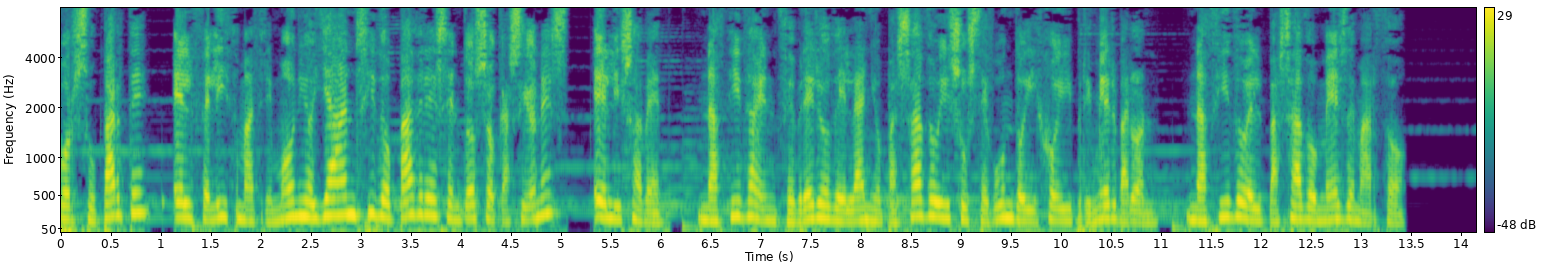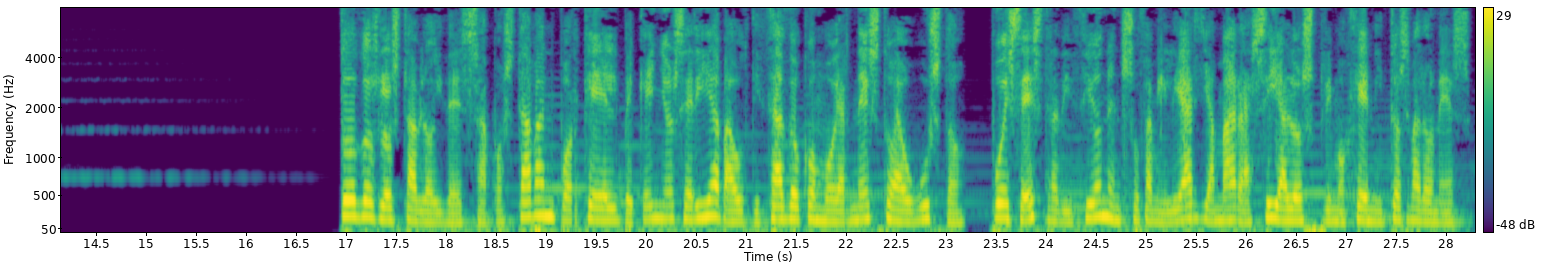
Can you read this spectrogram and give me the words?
Por su parte, el feliz matrimonio ya han sido padres en dos ocasiones, Elizabeth, nacida en febrero del año pasado y su segundo hijo y primer varón, nacido el pasado mes de marzo. Todos los tabloides apostaban por que el pequeño sería bautizado como Ernesto Augusto, pues es tradición en su familiar llamar así a los primogénitos varones.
